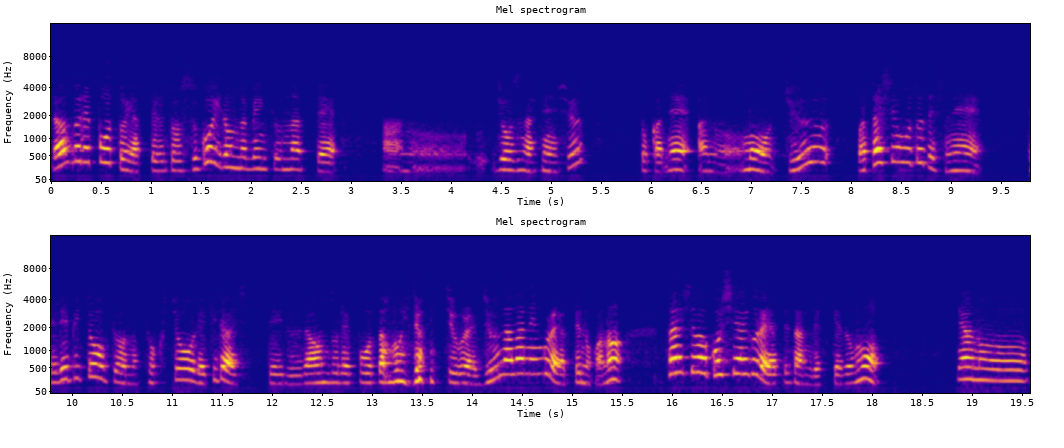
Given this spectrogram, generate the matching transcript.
ー、ラウンドレポートをやってると、すごいいろんな勉強になって、あの上手な選手とかね、あのもう10、私ほどですね、テレビ東京の局長を歴代知っているラウンドレポーターもいないっていうぐらい、17年ぐらいやってるのかな。最初は5試合ぐらいやってたんですけども、で、あのー、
